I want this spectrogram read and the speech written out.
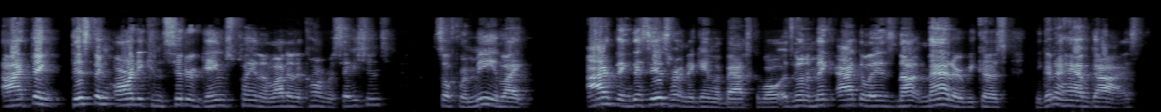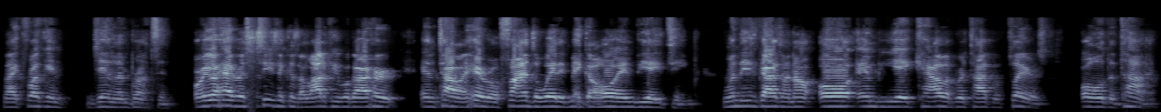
I think this thing already considered games playing a lot of the conversations. So for me, like I think this is hurting the game of basketball. It's going to make accolades not matter because you're going to have guys like fucking Jalen Brunson, or you'll have a season because a lot of people got hurt and Tyler Herro finds a way to make an All NBA team when these guys are not all NBA caliber type of players all the time,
